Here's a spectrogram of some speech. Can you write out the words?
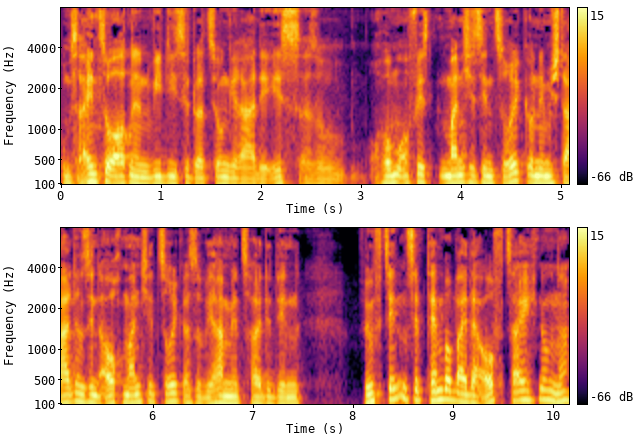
Um es einzuordnen, wie die Situation gerade ist. Also Homeoffice, manche sind zurück und im Stadion sind auch manche zurück. Also wir haben jetzt heute den 15. September bei der Aufzeichnung, ne?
